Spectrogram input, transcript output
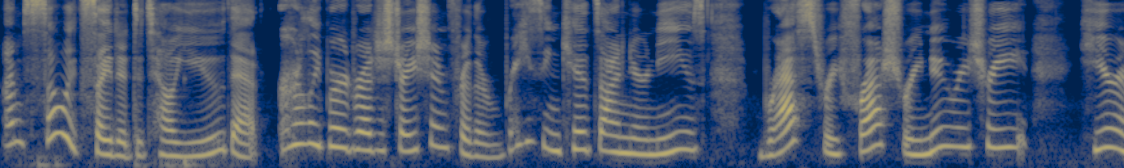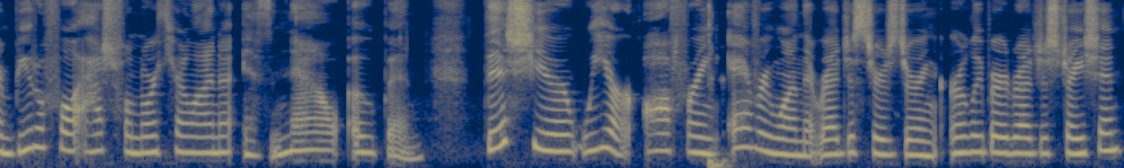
I'm so excited to tell you that early bird registration for the Raising Kids on Your Knees Rest, Refresh, Renew retreat here in beautiful Asheville, North Carolina is now open. This year, we are offering everyone that registers during early bird registration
